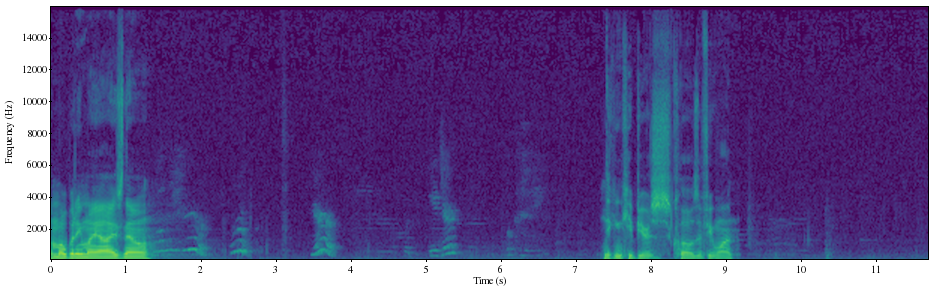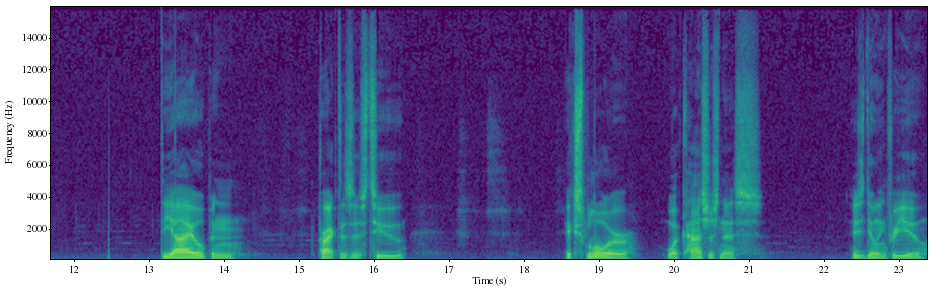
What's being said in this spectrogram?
I'm opening my eyes now. You can keep yours closed if you want. The eye open practice is to explore what consciousness is doing for you.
